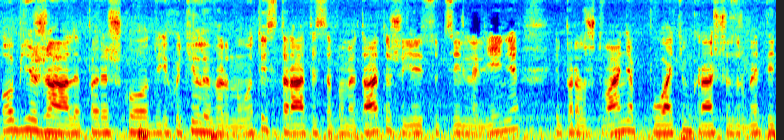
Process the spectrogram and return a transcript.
об'їжджали перешкоду і хотіли вернутись, старатися пам'ятати, що є суцільна лінія і перелаштування потім краще зробити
